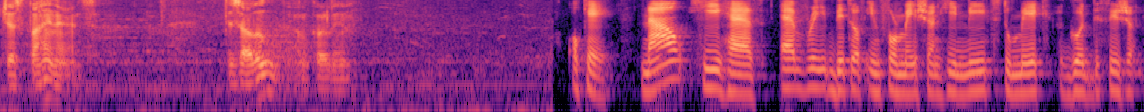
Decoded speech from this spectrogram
just finance. De salud, Don Corleone. Okay, now he has every bit of information he needs to make a good decision.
